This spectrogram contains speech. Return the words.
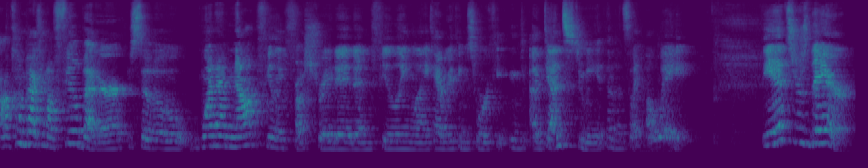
i'll come back and i'll feel better so when i'm not feeling frustrated and feeling like everything's working against me then it's like oh wait the answer's there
